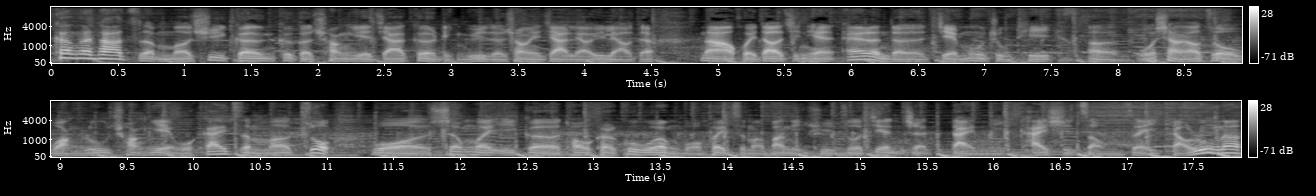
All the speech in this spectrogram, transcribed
看看他怎么去跟各个创业家、各领域的创业家聊一聊的。那回到今天 Allen 的节目主题，呃，我想要做网络创业，我该怎么做？我身为一个 Talker 顾问，我会怎么帮你去做见证，带你开始走这一条路呢？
